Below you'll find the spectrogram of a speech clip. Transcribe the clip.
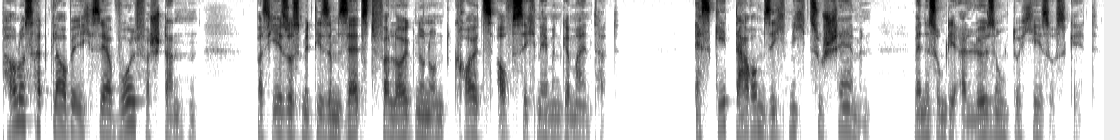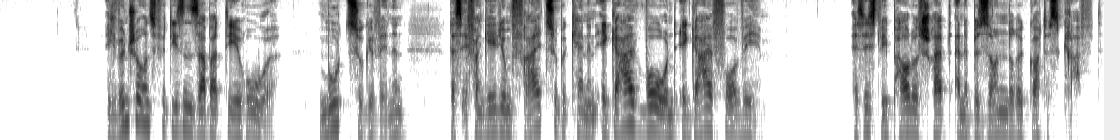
Paulus hat, glaube ich, sehr wohl verstanden, was Jesus mit diesem Selbstverleugnen und Kreuz auf sich nehmen gemeint hat. Es geht darum, sich nicht zu schämen, wenn es um die Erlösung durch Jesus geht. Ich wünsche uns für diesen Sabbat die Ruhe, Mut zu gewinnen, das Evangelium frei zu bekennen, egal wo und egal vor wem. Es ist, wie Paulus schreibt, eine besondere Gotteskraft.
